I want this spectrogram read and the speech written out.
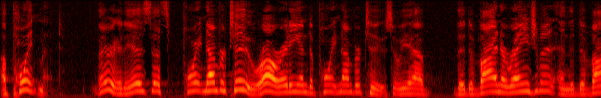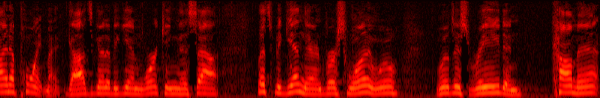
appointment. There it is. That's point number two. We're already into point number two. So we have the divine arrangement and the divine appointment. God's going to begin working this out. Let's begin there in verse one, and we'll we'll just read and comment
